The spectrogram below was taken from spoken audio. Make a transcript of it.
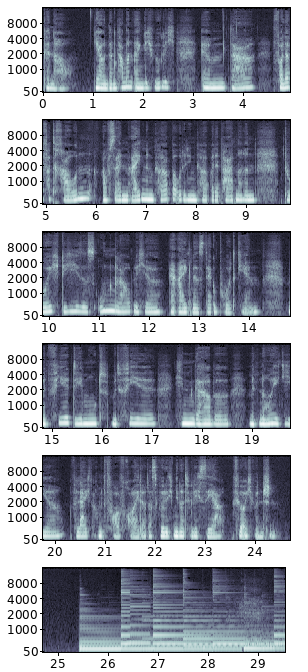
Genau. Ja, und dann kann man eigentlich wirklich ähm, da voller Vertrauen auf seinen eigenen Körper oder den Körper der Partnerin durch dieses unglaubliche Ereignis der Geburt gehen. Mit viel Demut, mit viel Hingabe, mit Neugier, vielleicht auch mit Vorfreude. Das würde ich mir natürlich sehr für euch wünschen.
